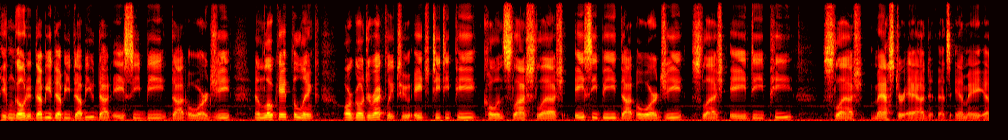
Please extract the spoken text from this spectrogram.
You can go to www.acb.org and locate the link or go directly to http colon slash slash acb.org slash adp slash masterad that's m-a-s-t-e-r-a-d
